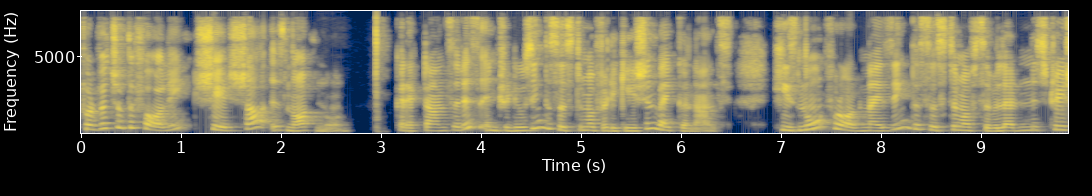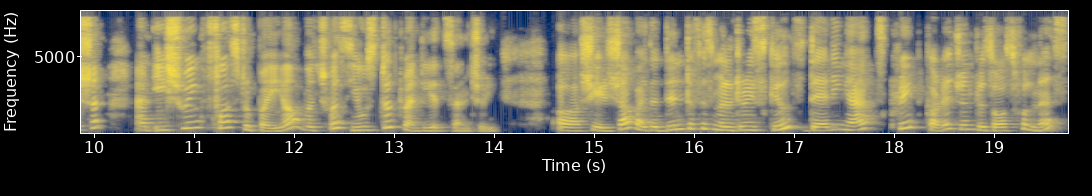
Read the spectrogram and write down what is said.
For which of the following Sher Shah is not known? Correct answer is introducing the system of education by canals. He is known for organizing the system of civil administration and issuing first rupaya which was used till 20th century uh, Sher Shah, by the dint of his military skills, daring acts, great courage and resourcefulness,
